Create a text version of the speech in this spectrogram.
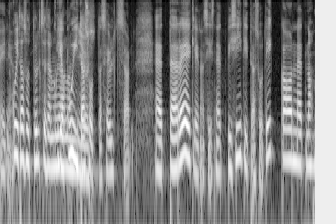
on ju. kui tasuta üldse seal mujal on? ja kui tasuta see üldse on. et äh, reeglina siis need visiiditasud ikka on, et noh,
